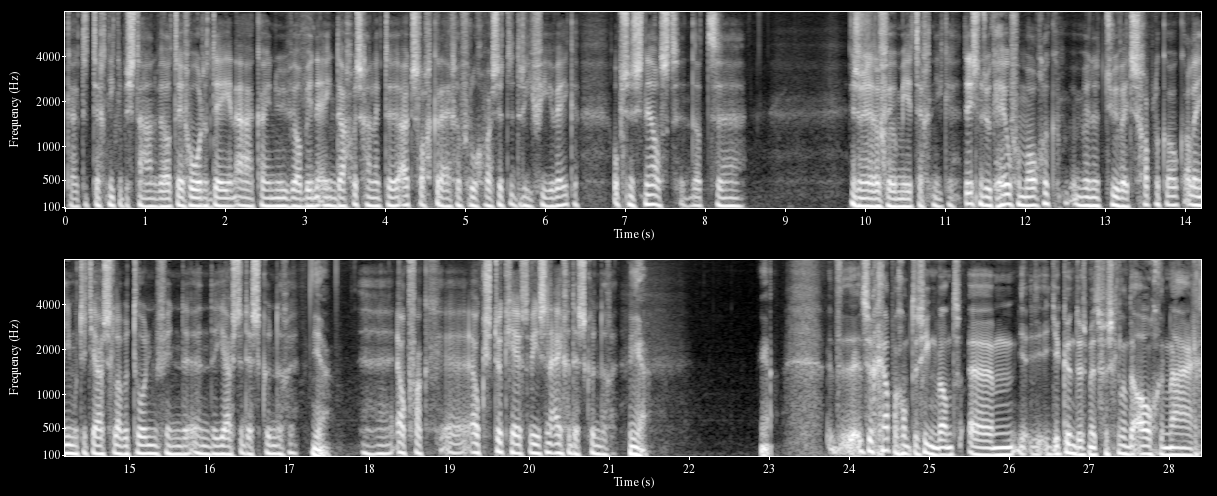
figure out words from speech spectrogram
Kijk, de technieken bestaan wel. Tegenwoordig DNA kan je nu wel binnen één dag waarschijnlijk de uitslag krijgen. Vroeger was het drie, vier weken op zijn snelst. Dat, eh, en zo zijn er veel meer technieken. Er is natuurlijk heel veel mogelijk, met natuurwetenschappelijk ook. Alleen je moet het juiste laboratorium vinden en de juiste deskundige. Ja, Eh, elk vak, eh, elk stukje heeft weer zijn eigen deskundige. ja. Ja. Het, is grappig om te zien, want ehm, je, je kunt dus met verschillende ogen naar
